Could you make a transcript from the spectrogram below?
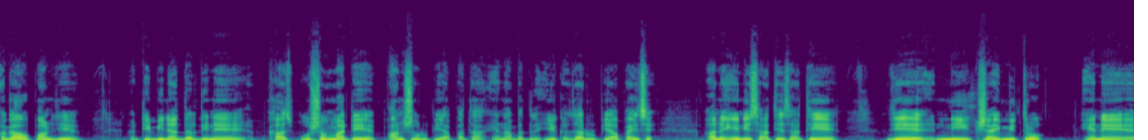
અગાઉ પણ જે ટીબીના દર્દીને ખાસ પોષણ માટે પાંચસો રૂપિયા અપાતા, એના બદલે એક હજાર રૂપિયા અપાય છે. અને એની સાથે સાથે જે નિક્ષય મિત્રો એને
